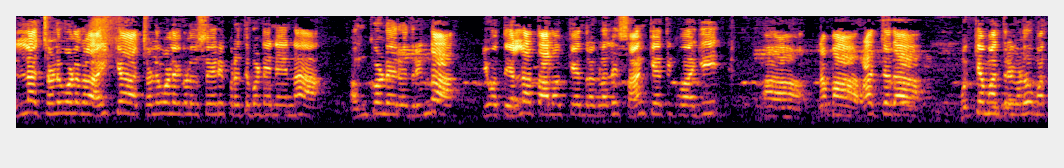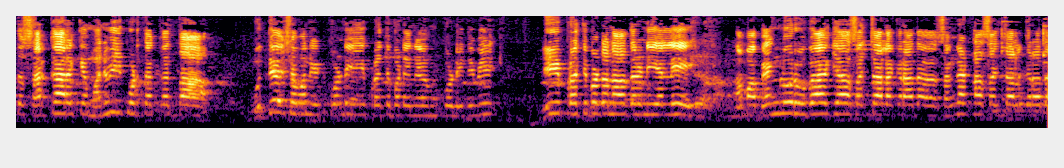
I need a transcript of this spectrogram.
ಎಲ್ಲ ಚಳುವಳಿಗಳು, ಐಕ್ಯ ಚಳುವಳಿಗಳು ಸೇರಿ ಪ್ರತಿಭಟನೆಯನ್ನ ಹಮ್ಮಿಕೊಂಡಿರೋದ್ರಿಂದ ಇವತ್ತು ಎಲ್ಲ ತಾಲೂಕು ಕೇಂದ್ರಗಳಲ್ಲಿ ಸಾಂಕೇತಿಕವಾಗಿ ನಮ್ಮ ರಾಜ್ಯದ ಮುಖ್ಯಮಂತ್ರಿಗಳು ಮತ್ತು ಸರ್ಕಾರಕ್ಕೆ ಮನವಿ ಕೊಡ್ತಕ್ಕಂತ ಉದ್ದೇಶವನ್ನು ಇಟ್ಕೊಂಡು ಈ ಪ್ರತಿಭಟನೆ ಹಮ್ಮಿಕೊಂಡಿದ್ದೀವಿ. ಈ ಪ್ರತಿಭಟನಾ ಧರಣಿಯಲ್ಲಿ ನಮ್ಮ ಬೆಂಗಳೂರು ವಿಭಾಗೀಯ ಸಂಚಾಲಕರಾದ, ಸಂಘಟನಾ ಸಂಚಾಲಕರಾದ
